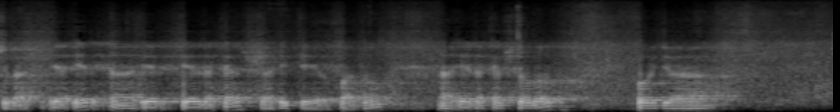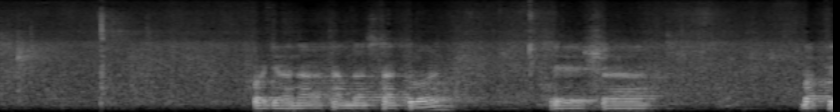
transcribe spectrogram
szület. Ér, ér, érdekes, itt él, pardon, érdekes dolog, hogy hogy uh, Narottam Das és uh, Bhakti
